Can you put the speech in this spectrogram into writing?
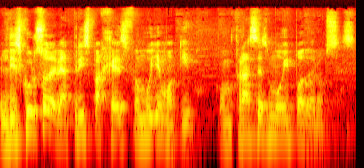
El discurso de Beatriz Pajés fue muy emotivo, con frases muy poderosas.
